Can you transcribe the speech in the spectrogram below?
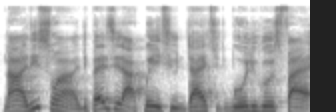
Now this one, the person that way if you die to the Holy Ghost fire,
